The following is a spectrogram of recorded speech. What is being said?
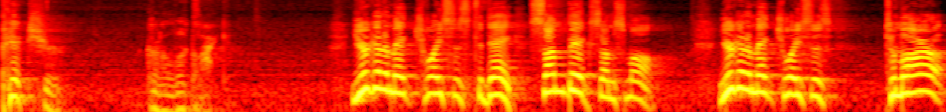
picture going to look like? You're going to make choices today, some big, some small. You're going to make choices tomorrow,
